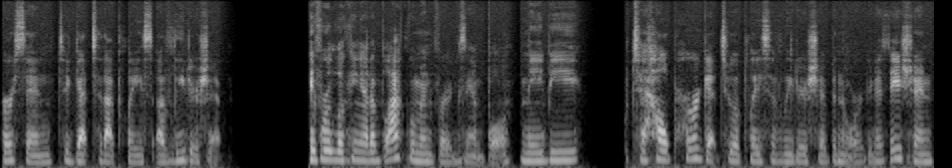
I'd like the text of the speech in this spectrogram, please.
person to get to that place of leadership. If we're looking at a Black woman, for example, maybe to help her get to a place of leadership in the organization,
